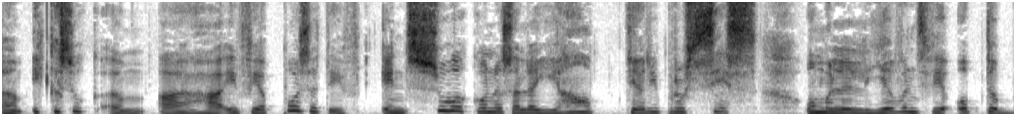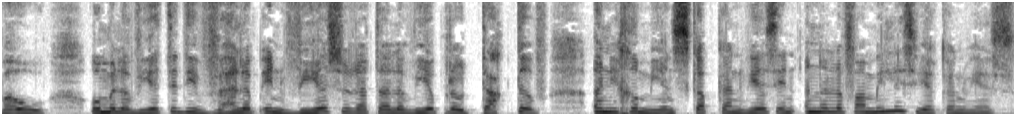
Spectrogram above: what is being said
um, ek is ook um, HIV positief en so kon ons hulle help deur die proses om hulle lewens weer op te bou, om hulle weer te develop en wees sodat hulle weer productive in die gemeenskap kan wees en in hulle families weer kan wees.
